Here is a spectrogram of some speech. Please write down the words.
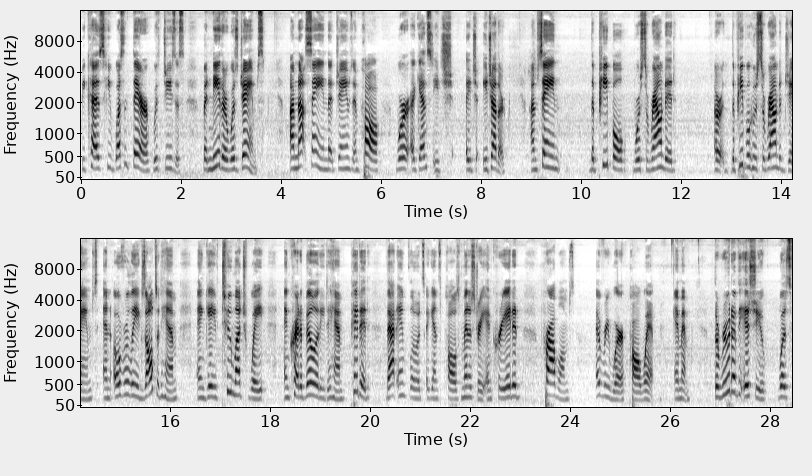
because he wasn't there with Jesus, but neither was James. I'm not saying that James and Paul were against each, each, each other. I'm saying the people were surrounded, or the people who surrounded James and overly exalted him and gave too much weight and credibility to him, pitted that influence against Paul's ministry, and created problems everywhere Paul went. Amen. The root of the issue was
